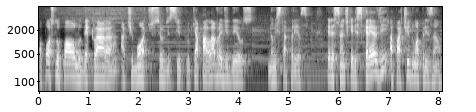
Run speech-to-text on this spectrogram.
O apóstolo Paulo declara a Timóteo, seu discípulo, que a palavra de Deus não está presa. Interessante que ele escreve a partir de uma prisão.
